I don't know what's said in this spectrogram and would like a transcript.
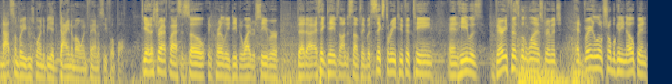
Not somebody who's going to be a dynamo in fantasy football. Yeah, this draft class is so incredibly deep at wide receiver that uh, I think Dave's onto something. But 6'3", 215, and he was very physical at the line of scrimmage, had very little trouble getting open.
